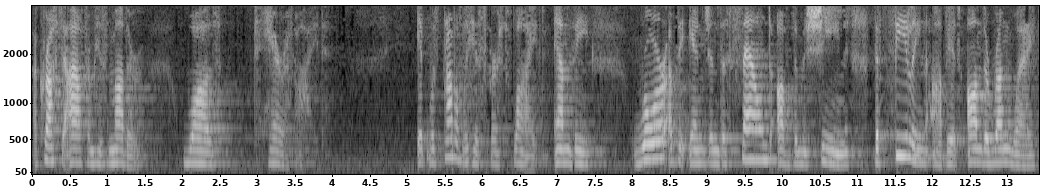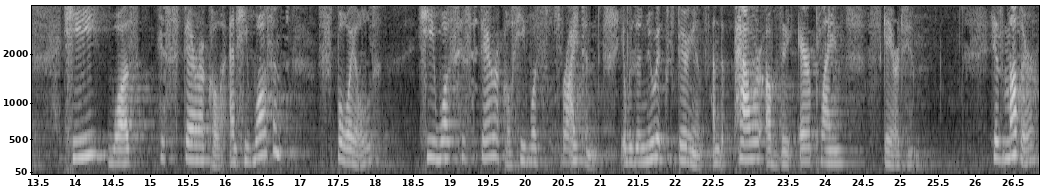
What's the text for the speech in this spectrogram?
across the aisle from his mother was terrified. It was probably his first flight. And the roar of the engine the sound of the machine the feeling of it on the runway he was hysterical and he wasn't spoiled. He was hysterical. He was frightened. It was a new experience and the power of the airplane scared him. His mother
